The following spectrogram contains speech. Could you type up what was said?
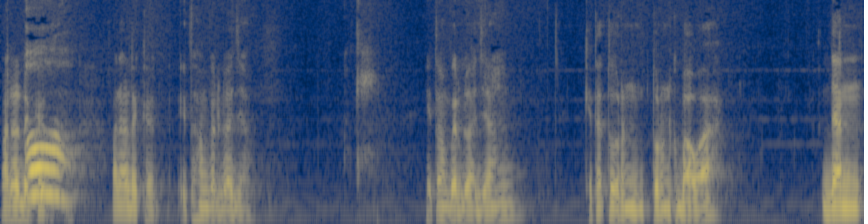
padahal dekat, Oh. padahal dekat, itu hampir dua jam. Itu hampir dua jam. Kita turun turun ke bawah. Dan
